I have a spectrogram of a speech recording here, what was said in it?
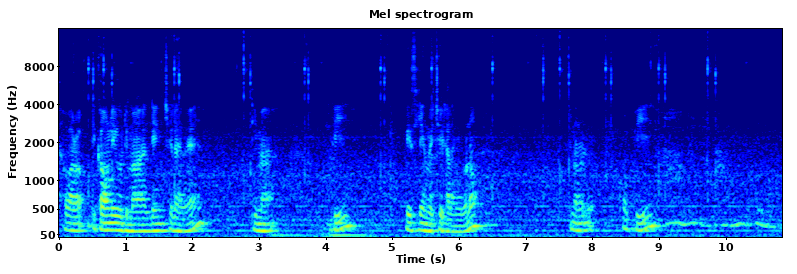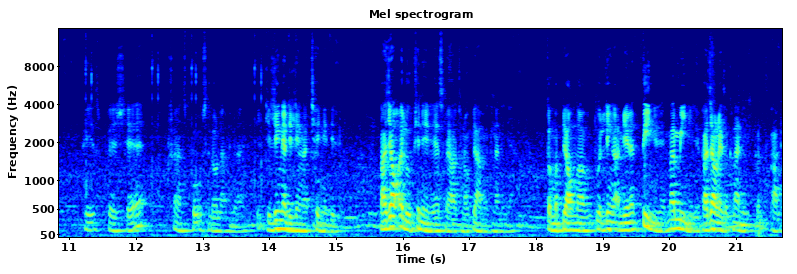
ထားပါတော့ဒီကောင်းလေးကိုဒီမှာ link ချလိုက်မယ်ဒီမှာ paste link ကိုချိတ်ထားလိုက်မယ်ပေါ့နော်ကျွန်တော်တို့ copy paste special transpose ဆိုလို့လာမယ်ဒီ link နဲ့ဒီ link ကချိန်နေသေးတယ်။ဘာကြောင့်အဲ့လိုဖြစ်နေလဲဆိုတာကိုကျွန်တော်ပြမယ်ခဏနေရ။တော့မပြောင်းတော့ဘူး။သူ link ကအမြဲတမ်းတိနေတယ်မှတ်မိနေတယ်။ဘာကြောင့်လဲဆိုခဏနေပါလေ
